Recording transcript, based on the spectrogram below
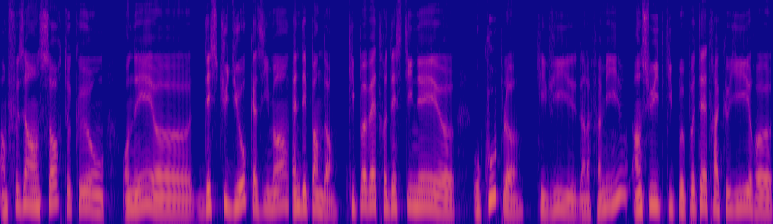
en faisant en sorte qu'on on ait euh, des studios quasiment indépendants qui peuvent être destinés euh, au couple qui vit dans la famille, ensuite qui peut peut-être accueillir euh,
